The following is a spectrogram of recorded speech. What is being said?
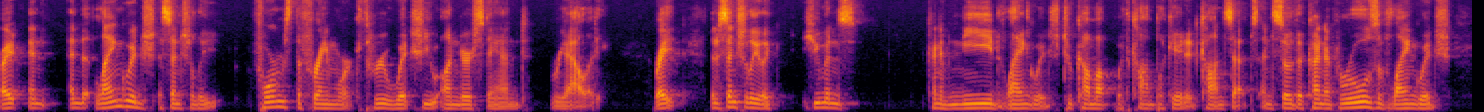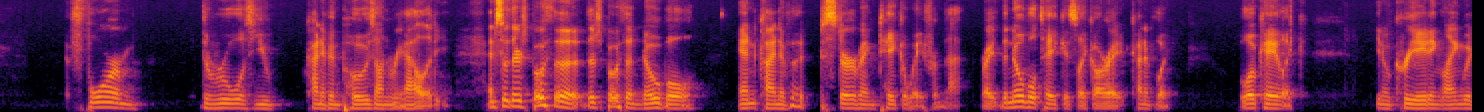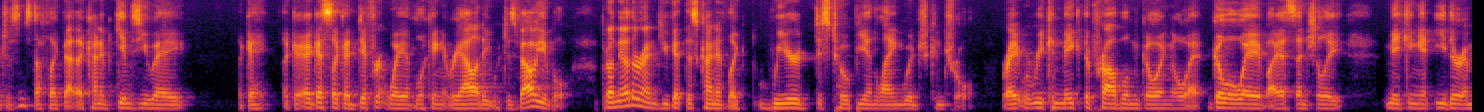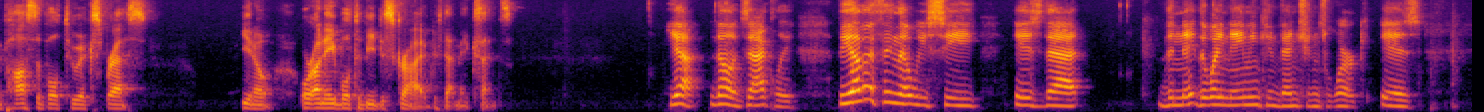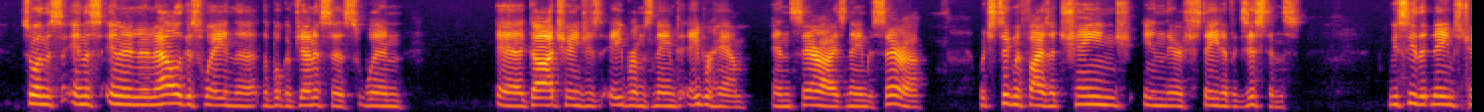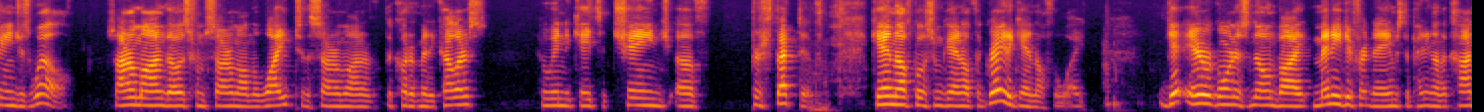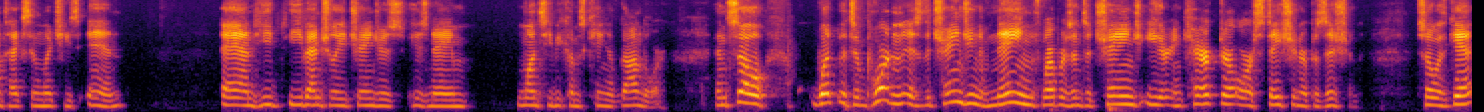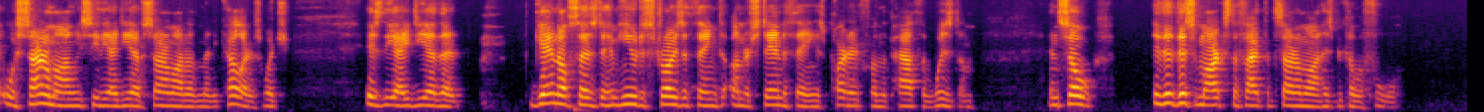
right, and and that language essentially forms the framework through which you understand reality, right? That essentially like humans kind of need language to come up with complicated concepts, and so the kind of rules of language form the rules you kind of impose on reality. And so there's both a there's both a noble and kind of a disturbing takeaway from that, right? The noble take is like, all right, kind of like, well, okay, like, you know, creating languages and stuff like that. That kind of gives you a like a like a, I guess like a different way of looking at reality, which is valuable. But on the other end, you get this kind of like weird dystopian language control, right? Where we can make the problem going away go away by essentially making it either impossible to express, you know, or unable to be described, if that makes sense. Yeah, no, exactly. The other thing that we see is that the na- the way naming conventions work is so in this in this in an analogous way in the the book of Genesis when uh, God changes Abram's name to Abraham and Sarai's name to Sarah, which signifies a change in their state of existence we see that names change as well. Saruman goes from Saruman the White to the Saruman of the coat of many colors, who indicates a change of perspective. Gandalf goes from Gandalf the Grey to Gandalf the White. Aragorn is known by many different names depending on the context in which he's in, and he eventually changes his name once he becomes King of Gondor. And so, what it's important is the changing of names represents a change either in character or station or position. So with Gan- with Saruman, we see the idea of Saruman of many colors, which is the idea that Gandalf says to him, "He who destroys a thing to understand a thing is parted from the path of wisdom." And so this marks the fact that Saruman has become a fool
